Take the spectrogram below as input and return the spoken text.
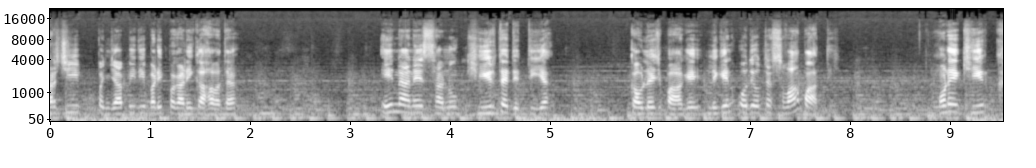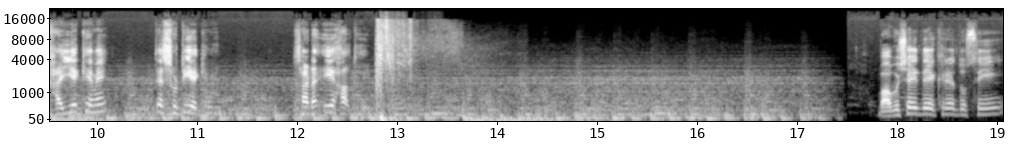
ਹਰ ਚੀਜ਼ ਪੰਜਾਬੀ ਦੀ ਬੜੀ ਪੁਰਾਣੀ ਕਹਾਵਤ ਹੈ। ਇਹਨਾਂ ਨੇ ਸਾਨੂੰ ਖੀਰ ਤੇ ਦਿੱਤੀ ਆ ਕਾਲਜ ਪਾ ਕੇ, ਲੇਕਿਨ ਉਹਦੇ ਉੱਤੇ ਸਵਾਹ ਪਾਤੀ ਹੁਣ ਇਹ ਖੀਰ ਖਾਈਏ ਕਿਵੇਂ? ਤੇ ਸੁੱਟੀਏ ਕਿਵੇਂ? ਸਾਡਾ ਇਹ ਹਾਲਤ ਹੋਈ। ਬਾਬੂਸ਼ਾਹੀ ਦੇਖ ਰਹੇ ਹੋ ਤੁਸੀਂ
